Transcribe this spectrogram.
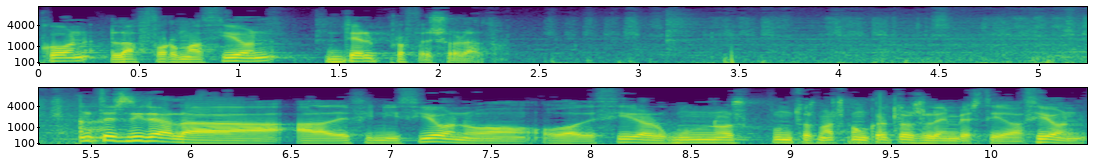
con la formación del profesorado. Antes de ir a la, definición o, a decir algunos puntos más concretos de la investigación,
